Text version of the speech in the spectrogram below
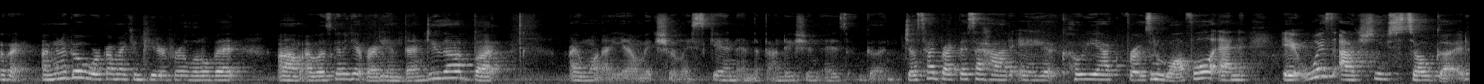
Okay, I'm gonna go work on my computer for a little bit. Um, I was gonna get ready and then do that, but I wanna, you know, make sure my skin and the foundation is good. Just had breakfast, I had a Kodiak frozen waffle and it was actually so good.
